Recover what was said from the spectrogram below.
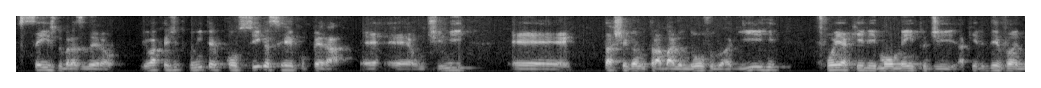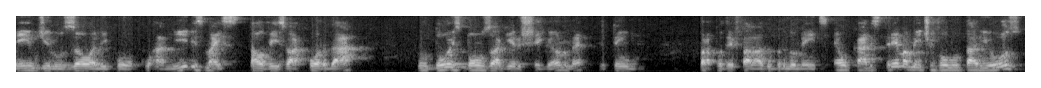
6 do Brasileirão. Eu acredito que o Inter consiga se recuperar. É, é um time é, está chegando um trabalho novo do Aguirre, foi aquele momento de aquele devaneio de ilusão ali com, com o Ramires, mas talvez vá acordar com dois bons zagueiros chegando, né? Eu tenho para poder falar do Bruno Mendes, é um cara extremamente voluntarioso,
